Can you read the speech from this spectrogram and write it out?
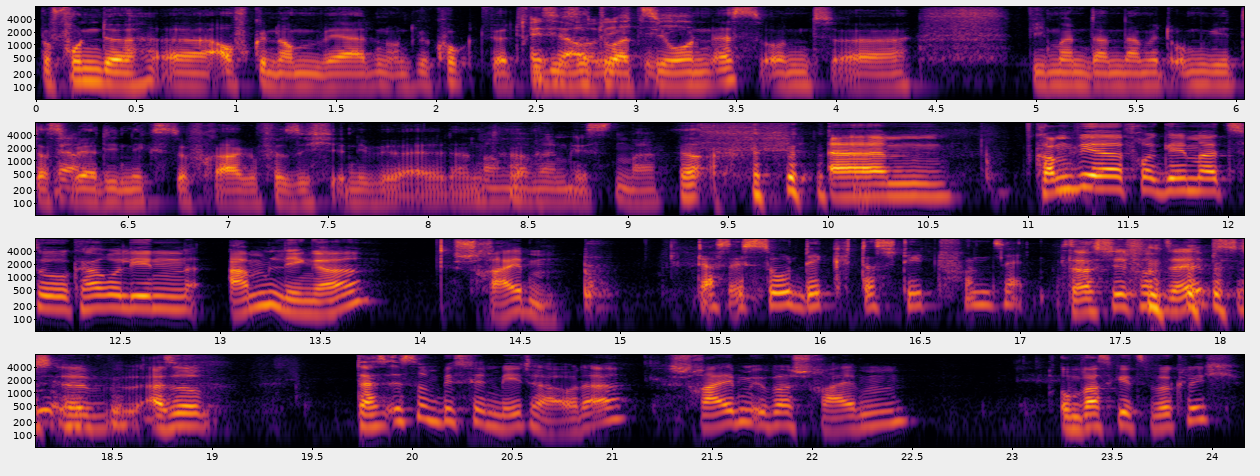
Befunde äh, aufgenommen werden und geguckt wird, wie ist die Situation ist. Und und äh, wie man dann damit umgeht, das ja. wäre die nächste Frage für sich individuell. Dann. Machen wir beim nächsten Mal. Ja. ähm, kommen wir, Frau Gilmer, zu Caroline Amlinger. Schreiben. Das ist so dick, das steht von selbst. Das steht von selbst. Äh, also, das ist so ein bisschen Meta, oder? Schreiben über Schreiben. Um was geht es wirklich?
